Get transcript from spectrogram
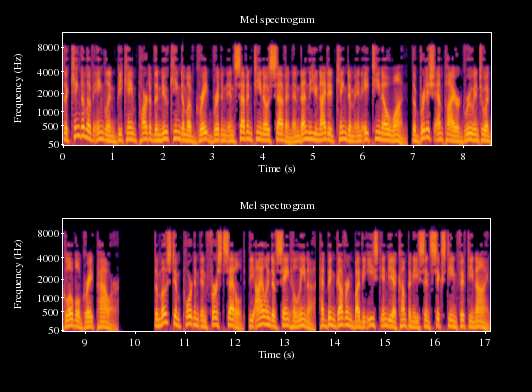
The Kingdom of England became part of the new Kingdom of Great Britain in 1707 and then the United Kingdom in 1801. The British Empire grew into a global great power. The most important and first settled, the island of St Helena, had been governed by the East India Company since 1659.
